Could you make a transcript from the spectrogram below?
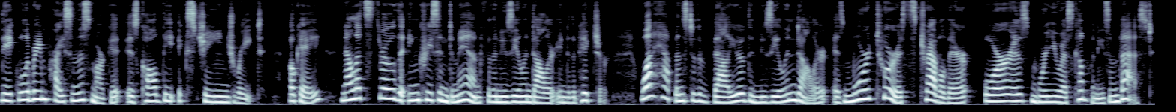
The equilibrium price in this market is called the exchange rate. Okay, now let's throw the increase in demand for the New Zealand dollar into the picture. What happens to the value of the New Zealand dollar as more tourists travel there or as more US companies invest?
